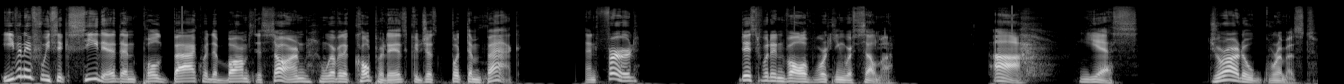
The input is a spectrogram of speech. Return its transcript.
even if we succeeded and pulled back with the bombs disarmed, whoever the culprit is could just put them back. And third, this would involve working with Selma. Ah, yes. Gerardo grimaced.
